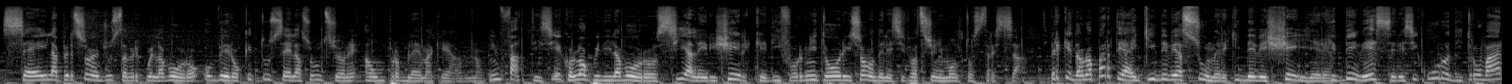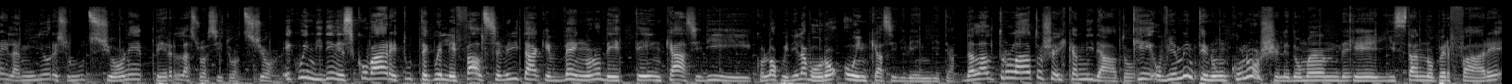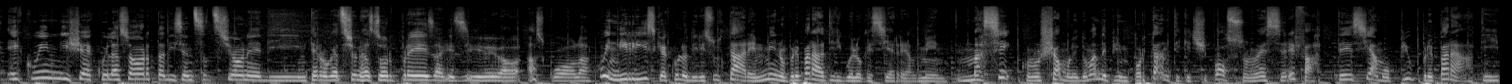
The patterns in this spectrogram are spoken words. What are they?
sei la persona giusta per quel lavoro, ovvero che tu sei la soluzione a un problema che hanno. Infatti, sia i colloqui di lavoro sia le ricerche di fornitori sono delle situazioni molto stressanti. Perché da una parte hai chi deve assumere, chi deve scegliere, che deve essere sicuro di trovare la migliore soluzione per la sua situazione. E quindi deve scovare tutte quelle false verità che vengono dette in casi di colloqui di lavoro o in casi di vendita. Dall'altro lato c'è il candidato che ovviamente non conosce le domande che gli stanno per fare e quindi c'è quella sorta di sensazione di interrogazione a sorpresa che si viveva a scuola. Quindi il rischio è quello di risultare meno preparati di quello che si è realmente. Ma se conosciamo le domande più importanti che ci possono essere fatte, siamo più preparati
